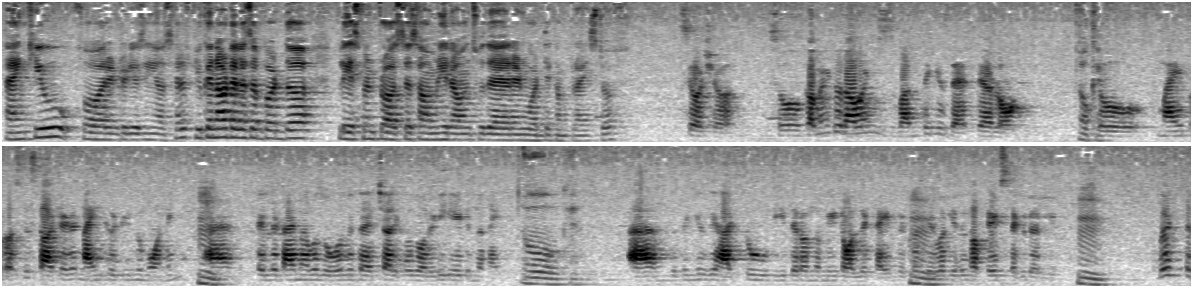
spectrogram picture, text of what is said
Thank you for introducing yourself. You can now tell us about the placement process, how many rounds were there, and what they comprised of. Sure, sure. So, coming to rounds, one thing is that they are long. Okay. So, my process started at 9.30 in the morning Hmm. and till the time I was over with the HR, it was already 8 in the night. oh, okay. The thing is, we had to be there on the meet all the time because Hmm. they were giving updates regularly. Hmm. But the,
